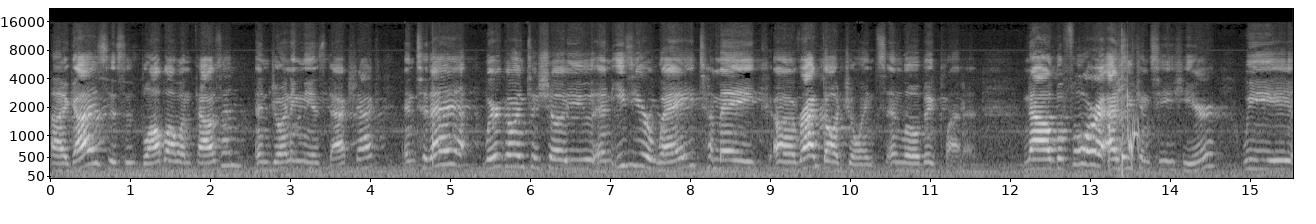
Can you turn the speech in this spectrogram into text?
Hi guys, this is Blah Blah 1000 and joining me is Dax Shack and today we're going to show you an easier way to make uh, ragdoll joints in Little Big Planet. Now before, as you can see here, we,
